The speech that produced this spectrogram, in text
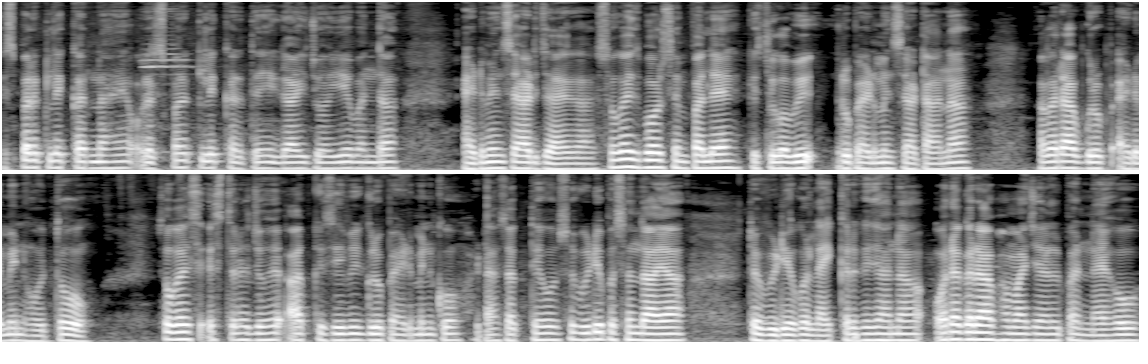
इस पर क्लिक करना है और इस पर क्लिक करते ही गाइस जो है ये बंदा एडमिन से हट जाएगा। सो गाइस बहुत सिंपल है, किसी को भी ग्रुप एडमिन से हटाना। अगर आप ग्रुप एडमिन हो तो। सो गैस इस तरह जो है आप किसी भी ग्रुप एडमिन को हटा सकते हो। सो वीडियो पसंद आया तो वीडियो को लाइक करके जाना। और अगर आप हमारे चैनल पर नए हो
